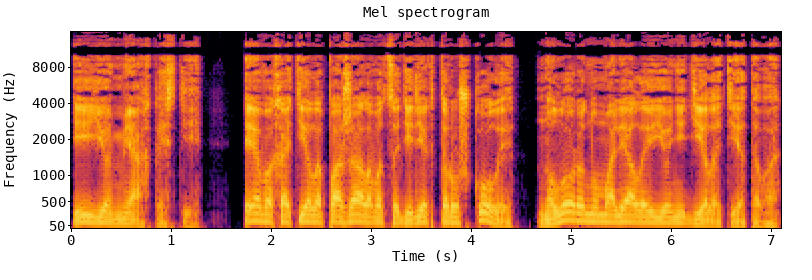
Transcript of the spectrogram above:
и ее мягкости. Эва хотела пожаловаться директору школы, но Лорен умоляла ее не делать этого.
